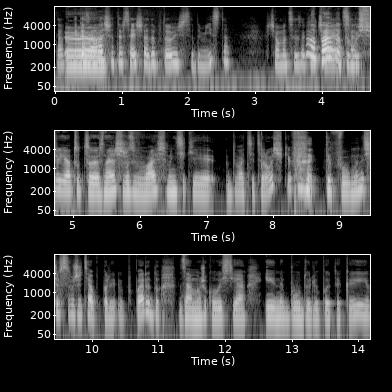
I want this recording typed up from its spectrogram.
Ти Е. казала, що ти все ще адаптуєшся до міста. В чому це Ну, заключається? напевно, тому що я тут, е, знаєш, розвиваюся, мені тільки 20 років. Типу, у мене ще все життя попереду. Не знаю, може, колись я і не буду любити Київ,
